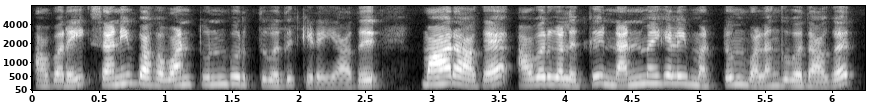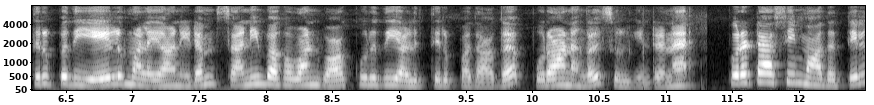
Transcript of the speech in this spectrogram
அவரை சனி பகவான் துன்புறுத்துவது கிடையாது. மாறாக அவர்களுக்கு நன்மைகளை மட்டும் வழங்குவதாக திருப்பதி ஏழுமலையானிடம் சனி பகவான் வாக்குறுதி அளித்திருப்பதாக புராணங்கள் சொல்கின்றன. புரட்டாசி மாதத்தில்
